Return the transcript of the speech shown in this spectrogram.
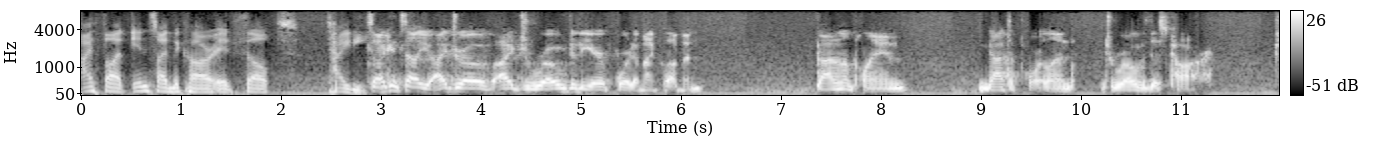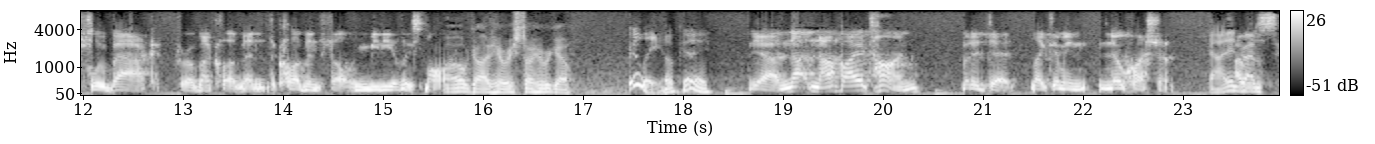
I thought inside the car it felt tidy. So I can tell you, I drove I drove to the airport in my Clubman. got on a plane, got to Portland, drove this car, flew back, drove my Clubman. The Clubman felt immediately smaller. Oh God, here we start. Here we go. Really? Okay. Yeah, not not by a ton, but it did. Like I mean, no question. Yeah, I didn't I drive was-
